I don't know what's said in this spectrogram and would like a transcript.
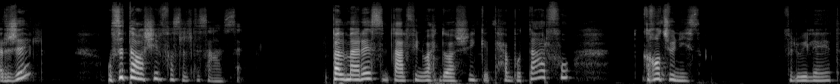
رجال و 26.9 نساء. palmarès نتاع 2021 كي تحبوا تعرفوا grand تونس في الولايات.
